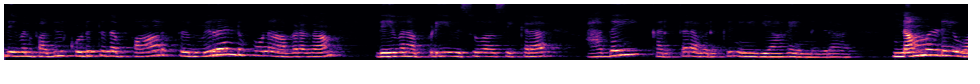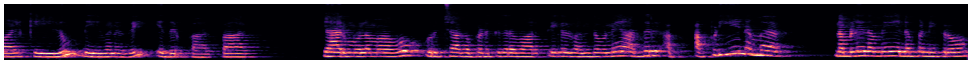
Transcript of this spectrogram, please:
தேவன் பதில் கொடுத்ததை பார்த்து மிரண்டு போன அபரகாம் தேவன் அப்படியே விசுவாசிக்கிறார். அதை கர்த்தர் அவருக்கு நீதியாக எண்ணுகிறார். நம்மளுடைய வாழ்க்கையிலும் தேவன் அதை எதிர்பார்ப்பார். யார் மூலமாகவோ உற்சாகப்படுத்துகிற வார்த்தைகள் வந்தோடனே அதர் அப் அப்படியே நம்ம நம்மளே நம்ம என்ன பண்ணிக்கிறோம்?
